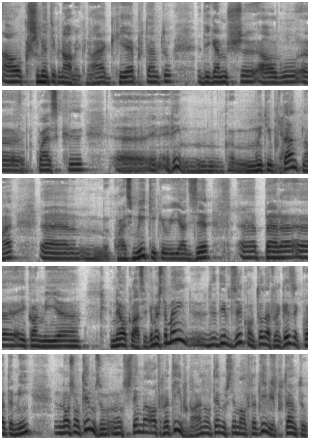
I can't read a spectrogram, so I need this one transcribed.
ao crescimento económico, não é? Que é, portanto, digamos, algo quase que Uh, enfim, muito importante, não é? Uh, quase mítico, eu ia dizer, uh, para a economia neoclássica. Mas também devo dizer com toda a franqueza que, quanto a mim, nós não temos um, um sistema alternativo, não é? Não temos um sistema alternativo e, portanto,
